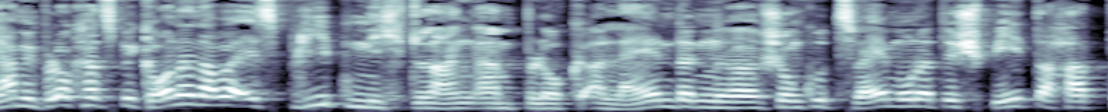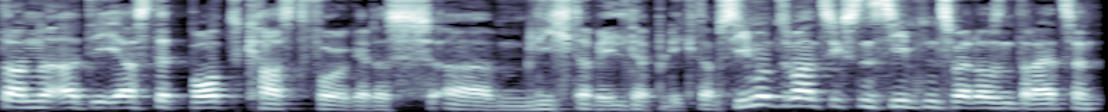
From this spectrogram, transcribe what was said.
Ja, mit Blog hat's begonnen, aber es blieb nicht lang am Blog allein, denn äh, schon gut zwei Monate später hat dann äh, die erste Podcast-Folge das ähm, Licht der Welt erblickt. Am 27.07.2013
